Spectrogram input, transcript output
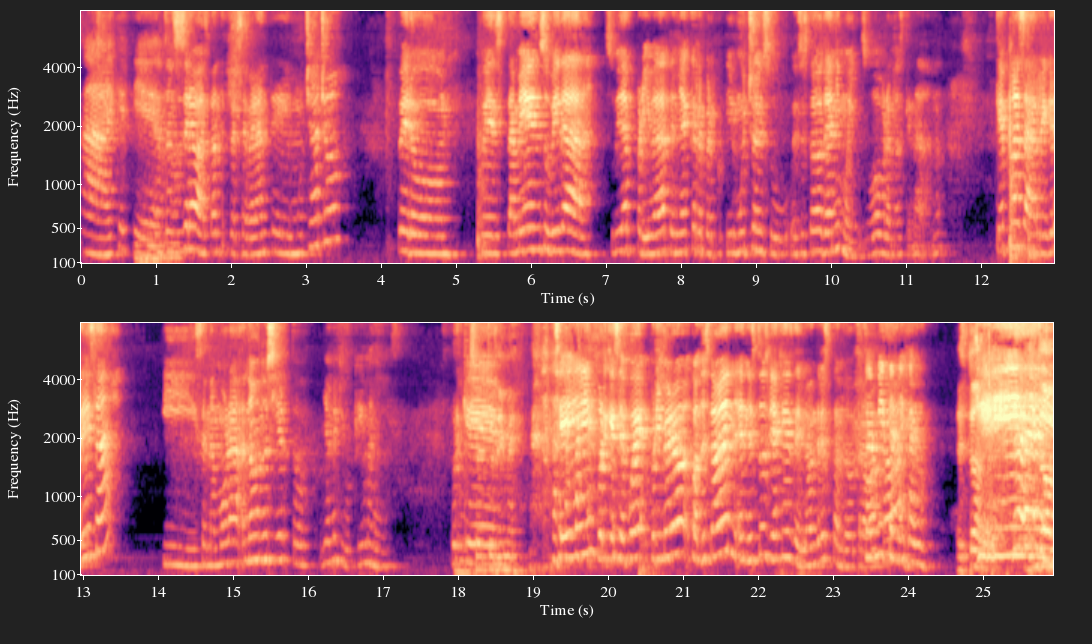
Ay, qué tierno. Entonces era bastante perseverante el muchacho, pero pues también su vida, su vida privada tenía que repercutir mucho en su, en su estado de ánimo y en su obra más que nada, ¿no? ¿Qué pasa? Regresa y se enamora. No, no es cierto, ya me equivoqué, manis. Tú dime. Sí, porque se fue. Primero, cuando estaba en, en estos viajes de Londres, cuando trabajaba. Permíteme, Jaru. Stop. ¿Qué? Stop.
